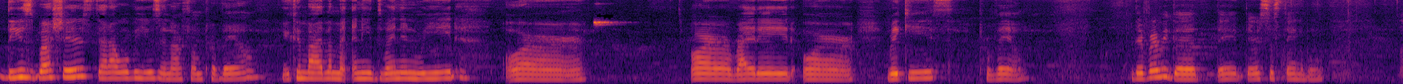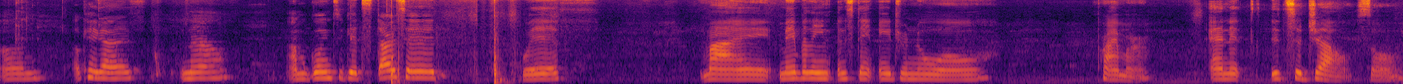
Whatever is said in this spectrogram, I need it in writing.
These brushes that I will be using are from Prevail. You can buy them at any Duane and Reade or or Rite Aid or Ricky's Prevail. They're very good. They they're sustainable. Um, okay, guys. Now I'm going to get started with my Maybelline Instant Age Renewal primer, and it it's a gel, so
